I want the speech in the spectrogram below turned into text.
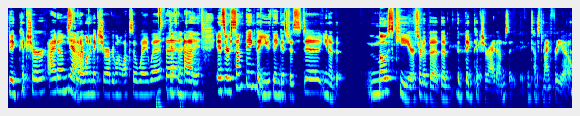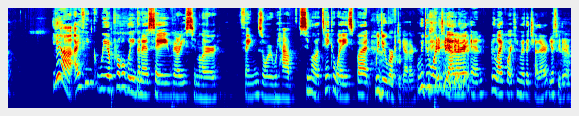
big picture items yeah. that I want to make sure everyone walks away with. Definitely. Um, is there something that you think is just uh, you know the most key or sort of the the, the big picture items that comes to mind for you? Yeah, I think we are probably going to say very similar things or we have similar takeaways, but we do work together. We do work together and we like working with each other. Yes, we do.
